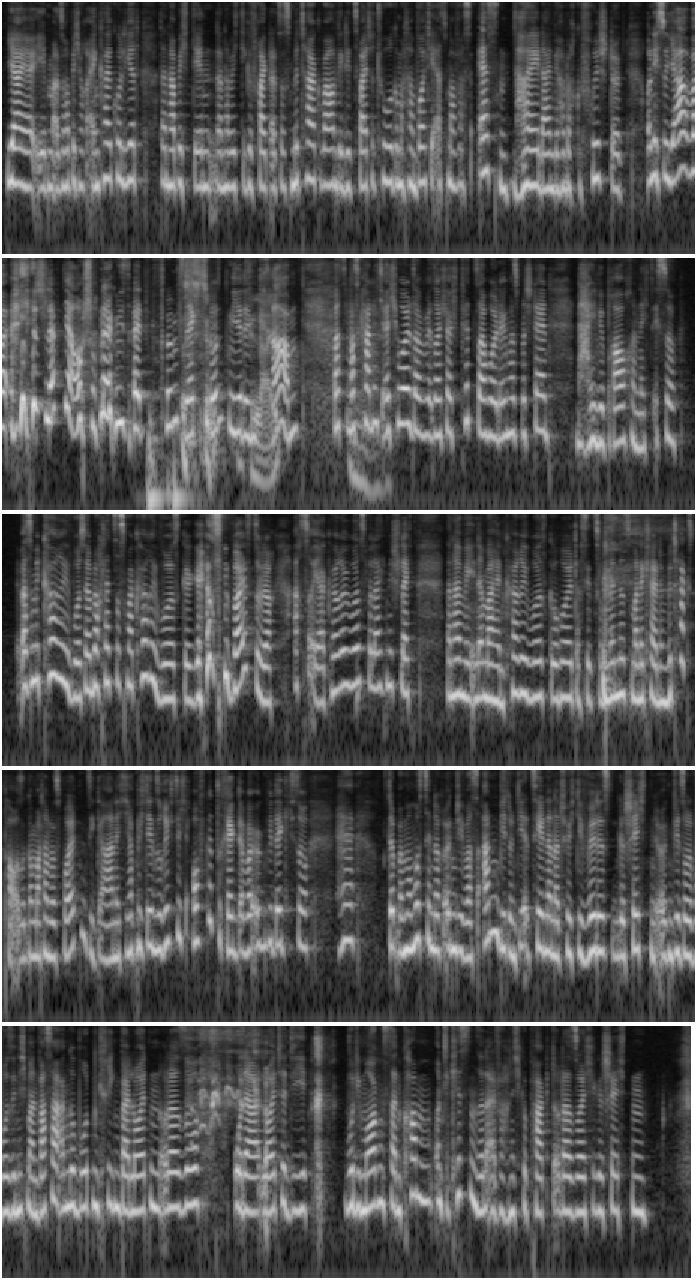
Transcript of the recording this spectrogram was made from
Ja, ja, eben. Also habe ich auch einkalkuliert. Dann habe ich den, dann habe ich die gefragt, als es Mittag war und wir die zweite Tour gemacht haben, wollt ihr erst mal was essen? Nein, nein, wir haben doch gefrühstückt. Und ich so, ja, aber ihr schleppt ja auch schon irgendwie seit fünf, sechs Stunden hier den Vielleicht. Kram. Was, was kann ich euch holen? Soll, soll ich euch Pizza holen, irgendwas bestellen? Nein, wir brauchen nichts. Ich so, was mit Currywurst? Wir haben doch letztes Mal Currywurst gegessen, weißt du doch. Ach so, ja, Currywurst vielleicht nicht schlecht. Dann haben wir ihnen immerhin Currywurst geholt, dass sie zumindest mal eine kleine Mittagspause gemacht haben. Das wollten sie gar nicht. Ich habe mich denen so richtig aufgedrängt, aber irgendwie denke ich so, hä? Man muss denen doch irgendwie was anbieten. Und die erzählen dann natürlich die wildesten Geschichten irgendwie so, wo sie nicht mal ein Wasser angeboten kriegen bei Leuten oder so. Oder Leute, die, wo die morgens dann kommen und die Kisten sind einfach nicht gepackt oder solche Geschichten.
